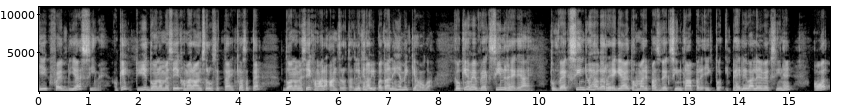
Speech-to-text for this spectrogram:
एक फाइव दिया सी में ओके तो ये दोनों में से एक हमारा आंसर हो सकता है। क्या हो सकता है? दोनों में से एक हमारा आंसर होता है। लेकिन अभी पता नहीं हमें क्या होगा, क्योंकि हमें वैक्सीन रह गया है। तो वैक्सीन जो है, अगर रह गया है तो हमारे पास वैक्सीन कहाँ पर एक तो पहले वाले वैक्सीन है और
